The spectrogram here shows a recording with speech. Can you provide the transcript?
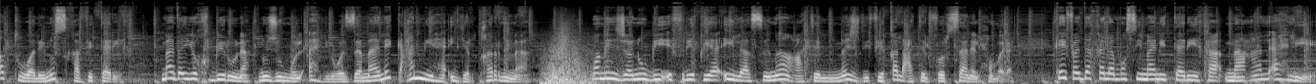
أطول نسخة في التاريخ ماذا يخبرنا نجوم الأهلي والزمالك عن نهائي القرن؟ ومن جنوب إفريقيا إلى صناعة المجد في قلعة الفرسان الحمر. كيف دخل موسيماني التاريخ مع الأهلي؟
